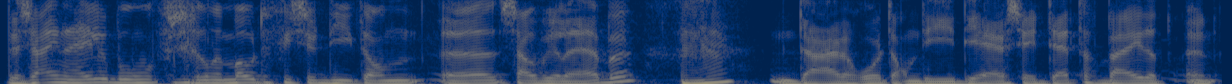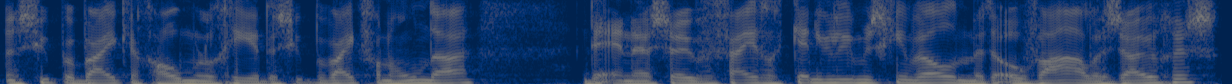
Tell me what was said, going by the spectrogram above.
er zijn een heleboel verschillende motorfietsen die ik dan eh, zou willen hebben. Mhm. Daar hoort dan die, die RC30 bij. Dat, een, een superbike, een gehomologeerde superbike van Honda. De NR750 kennen jullie misschien wel, met de ovale zuigers.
